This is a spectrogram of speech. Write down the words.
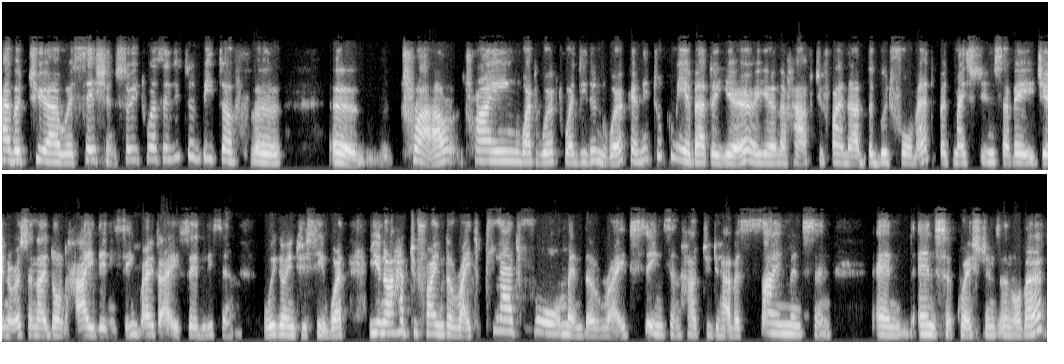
have a two hour session. So it was a little bit of uh, uh, trial, trying what worked, what didn't work. And it took me about a year, a year and a half to find out the good format. But my students are very generous and I don't hide anything, right? I said, listen, we're going to see what, you know, I had to find the right platform and the right things and how to do, have assignments and and answer questions and all that.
